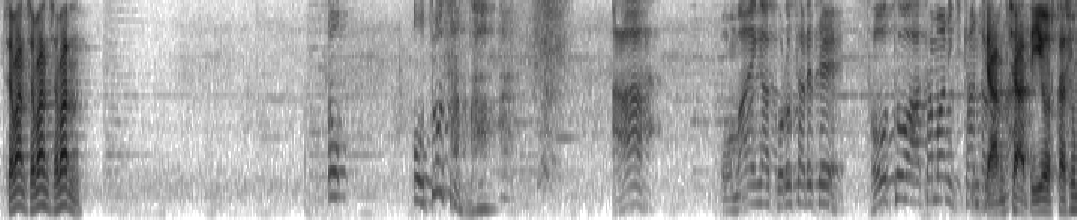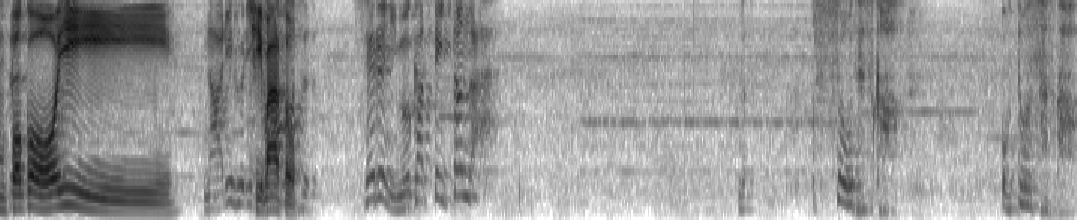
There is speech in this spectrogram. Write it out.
Se van, se van, se van. Oh, ah, Yamcha, tío, estás un poco hoy... Chivato. そうですかお父さんが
